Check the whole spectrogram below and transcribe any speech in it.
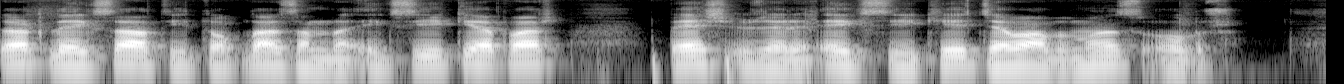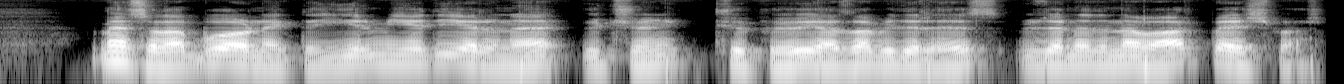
4 ile eksi 6'yı toplarsam da eksi 2 yapar. 5 üzeri eksi 2 cevabımız olur. Mesela bu örnekte 27 yerine 3'ün küpü yazabiliriz. Üzerine de ne var? 5 var.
